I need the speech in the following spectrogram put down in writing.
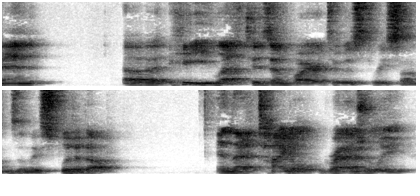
And uh, he left his empire to his three sons, and they split it up. And that title gradually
